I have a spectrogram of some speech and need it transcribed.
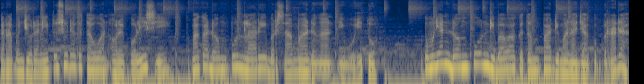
Karena pencurian itu sudah ketahuan oleh polisi, maka Dom pun lari bersama dengan ibu itu. Kemudian Dom pun dibawa ke tempat di mana Jacob berada.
